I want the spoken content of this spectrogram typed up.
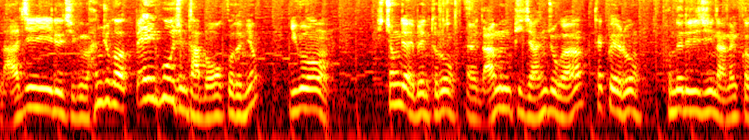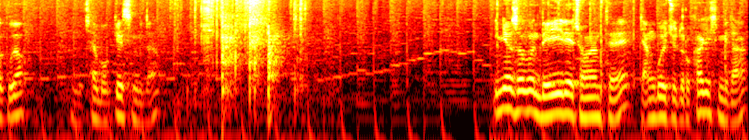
large를 지금 한 조각 빼고 지금 다 먹었거든요? 이거 시청자 이벤트로 남은 피자 한 조각 택배로 보내드리진 않을 거고요. 음, 잘 먹겠습니다. 이 녀석은 내일에 저한테 양보해 주도록 하겠습니다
